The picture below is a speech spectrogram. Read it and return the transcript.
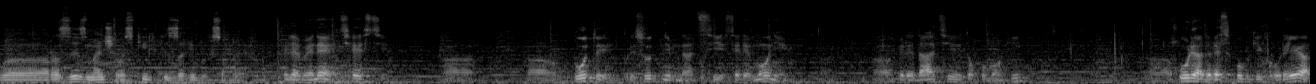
в рази зменшилась кількість загиблих саперів. Для мене честь а, а, бути присутнім на цій церемонії передачі допомоги. Уряд Республіки Корея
